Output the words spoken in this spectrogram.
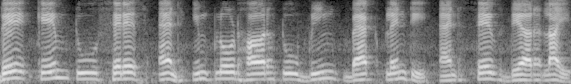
They came to Ceres and implored her to bring back plenty and save their life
